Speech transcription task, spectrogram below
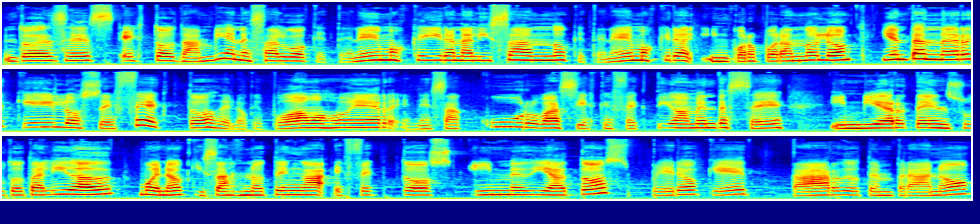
Entonces esto también es algo que tenemos que ir analizando, que tenemos que ir incorporándolo y entender que los efectos de lo que podamos ver en esa curva, si es que efectivamente se invierte en su totalidad, bueno, quizás no tenga efectos inmediatos, pero que tarde o temprano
